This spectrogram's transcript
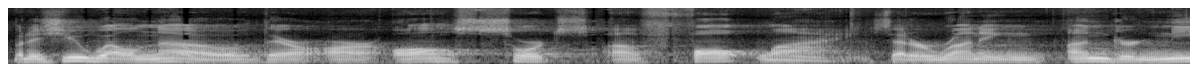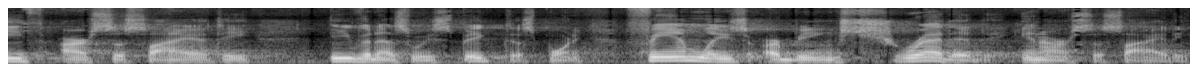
But as you well know, there are all sorts of fault lines that are running underneath our society, even as we speak this morning. Families are being shredded in our society.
